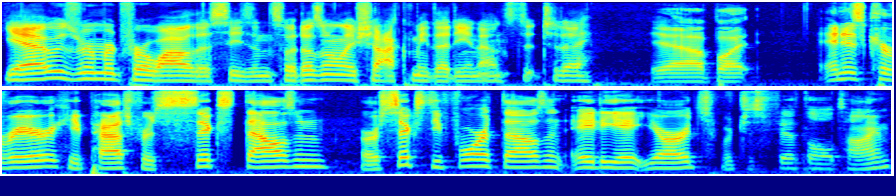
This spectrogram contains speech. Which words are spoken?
Yeah, it was rumored for a while this season, so it doesn't really shock me that he announced it today. Yeah, but in his career, he passed for 6,000 or 64,088 yards, which is fifth all time.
